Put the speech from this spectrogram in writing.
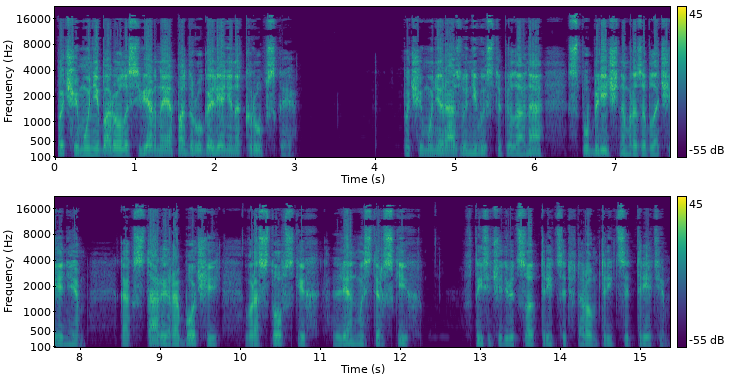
Почему не боролась верная подруга Ленина Крупская? Почему ни разу не выступила она с публичным разоблачением, как старый рабочий в ростовских ленмастерских? в 1932-33.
